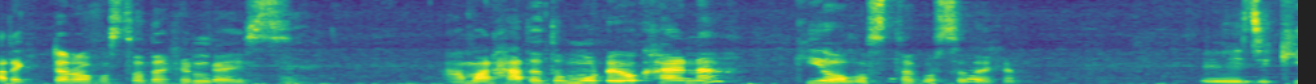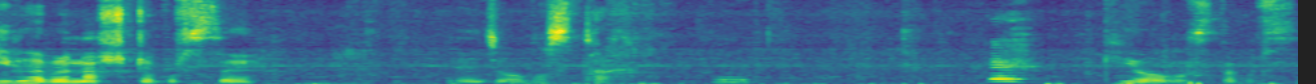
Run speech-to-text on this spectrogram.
আরেকটার অবস্থা দেখেন গাইস আমার হাতে তো মোটেও খায় না। কি অবস্থা করছে দেখেন। এই যে কীভাবে নষ্ট করছে। এই যে অবস্থা। কি অবস্থা করছে?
